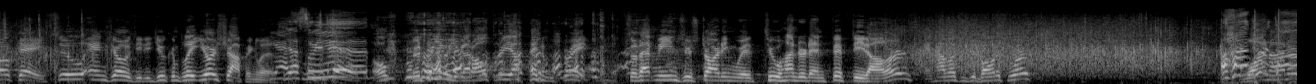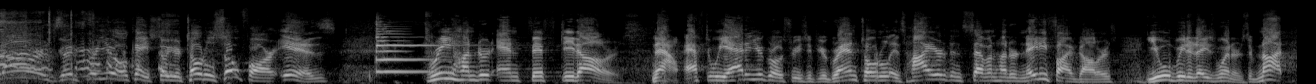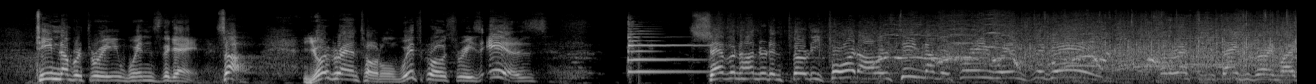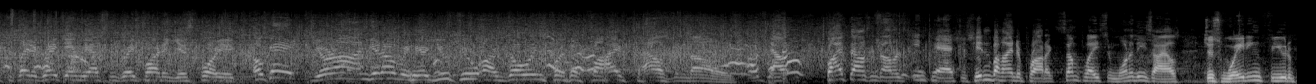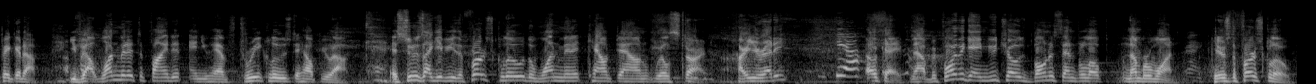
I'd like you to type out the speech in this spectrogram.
Okay, Sue and Josie, did you complete your shopping list? Yes, we did. Oh, good for you. You got all three items. Great. So that means you're starting with $250. And how much is your bonus worth? $100. Good for you. Okay, so your total so far is $350. Now, after we add in your groceries, if your grand total is higher than $785, you will be today's winners. If not, team number three wins the game. So, your grand total with groceries is $734. Team number three wins the game. For the rest of you, thank you very much. You played a great game. We have some great parting gifts for you. Okay, you're on. Get over here. You two are going for the $5,000. Now, $5,000 in cash is hidden behind a product someplace in one of these aisles, just waiting for you to pick it up. You've got one minute to find it, and you have three clues to help you out. As soon as I give you the first clue, the one-minute countdown will start. Are you ready? Yeah. Okay, now before the game, you chose bonus envelope number one. Here's the first clue.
